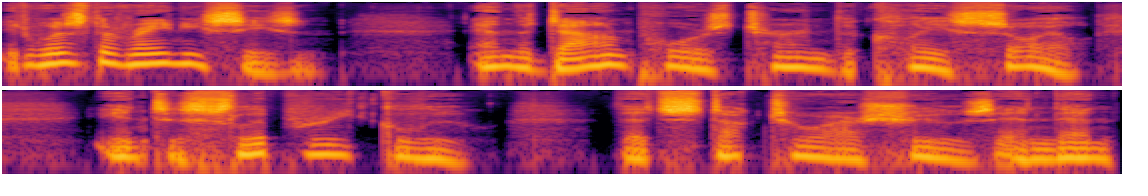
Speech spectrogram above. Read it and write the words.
It was the rainy season, and the downpours turned the clay soil into slippery glue that stuck to our shoes and then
